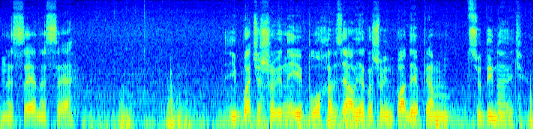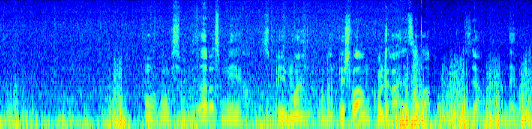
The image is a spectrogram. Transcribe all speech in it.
Несе, несе. І бачиш, що він її плохо взяв, якось що він падає прямо сюди навіть. О, ось вона. Зараз ми її спіймаємо. Вона пішла, вона кульгає за лапу взяв. Де вона?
